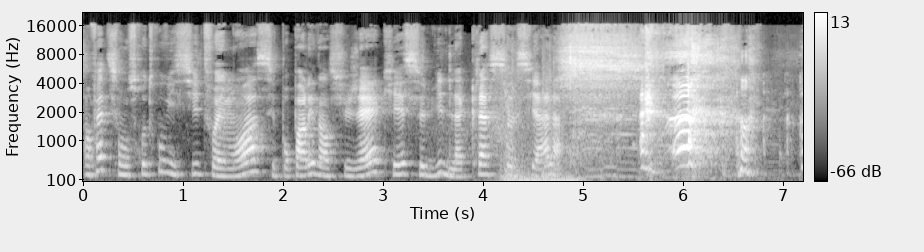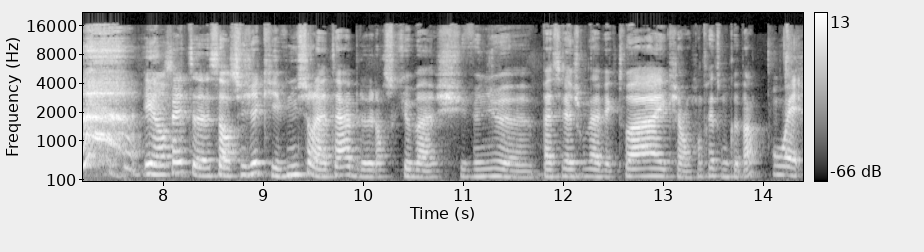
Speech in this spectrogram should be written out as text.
en fait, si on se retrouve ici, toi et moi, c'est pour parler d'un sujet qui est celui de la classe sociale. et en fait, euh, c'est un sujet qui est venu sur la table lorsque bah, je suis venue euh, passer la journée avec toi et que j'ai rencontré ton copain. Ouais,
